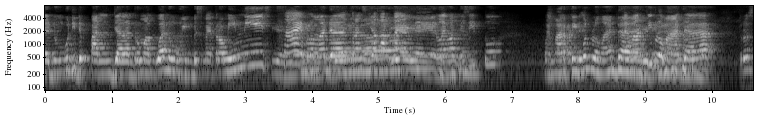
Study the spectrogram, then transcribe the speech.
udah nunggu di depan jalan rumah gue nungguin bus metro mini. Iya, say iya, belum iya. ada Gue ingat Transjakarta yang Iya, di iya, iya. lewat di situ. Wah, MRT pun belum ada MRT gitu. belum ada. Terus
